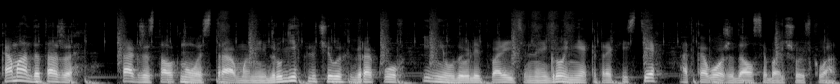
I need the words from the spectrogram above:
Команда также, также столкнулась с травмами и других ключевых игроков и неудовлетворительной игрой некоторых из тех, от кого ожидался большой вклад.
